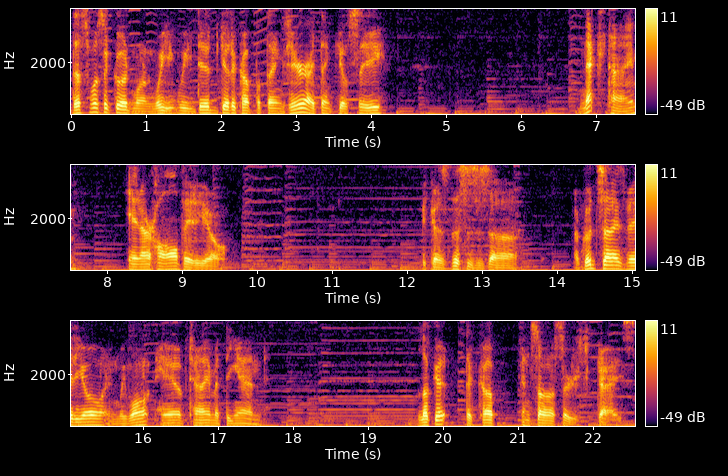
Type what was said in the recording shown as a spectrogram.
This was a good one. We, we did get a couple things here. I think you'll see next time in our haul video. Because this is a, a good size video and we won't have time at the end. Look at the cup and saucers, guys.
